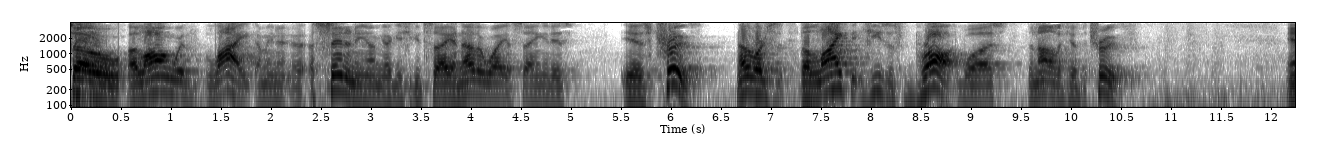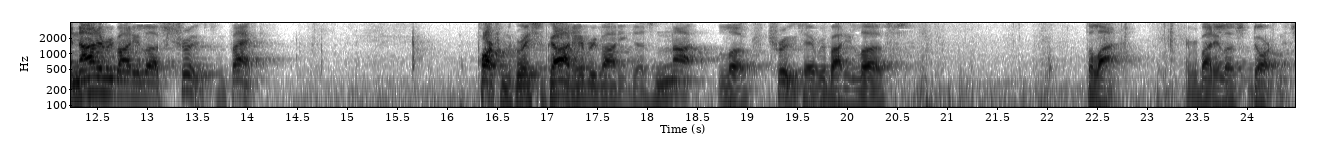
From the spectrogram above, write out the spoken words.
So, along with light, I mean, a, a synonym, I guess you could say, another way of saying it is, is truth. In other words, the light that Jesus brought was the knowledge of the truth. And not everybody loves truth. In fact, apart from the grace of God, everybody does not love truth. Everybody loves the light. Everybody loves darkness.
